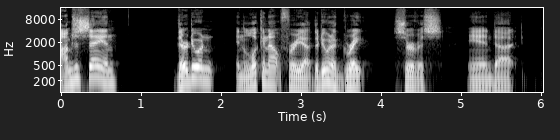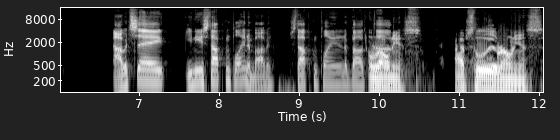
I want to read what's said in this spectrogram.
I'm just saying, they're doing and looking out for you. They're doing a great service. And uh, I would say you need to stop complaining, Bobby. Stop complaining about uh, erroneous. Absolutely erroneous.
